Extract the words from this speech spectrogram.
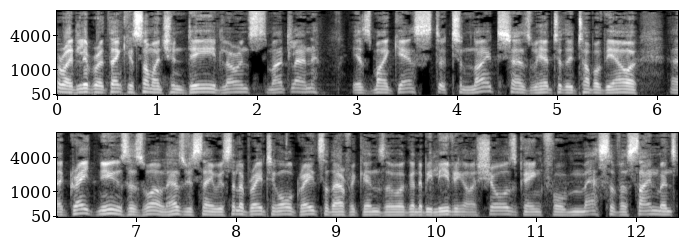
All right, Libra, thank you so much indeed. Lawrence Mahatlane is my guest tonight as we head to the top of the hour. Uh, great news as well. As we say, we're celebrating all great South Africans who are going to be leaving our shores, going for massive assignments.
